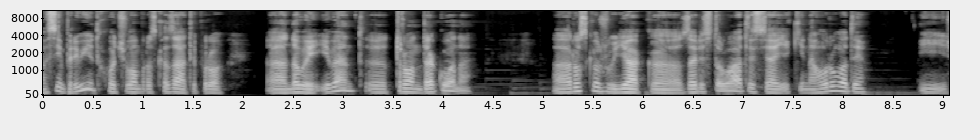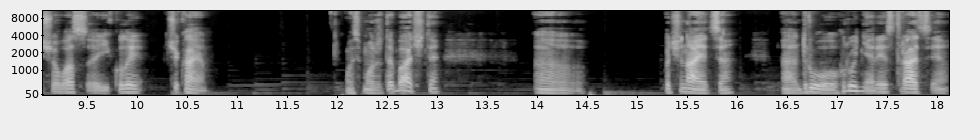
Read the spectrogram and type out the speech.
Всім привіт! Хочу вам розказати про е, новий івент е, Трон Дракона. Розкажу, як зареєструватися, які нагороди і що вас і коли чекає. Ось можете бачити. Починається е, 2 грудня реєстрація,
